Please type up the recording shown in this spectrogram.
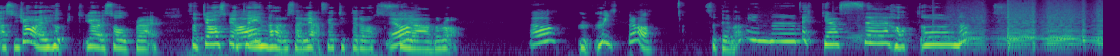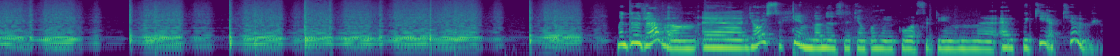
Alltså jag är hooked, jag är såld på det här. Så att jag ska ta Ja. in det här och sälja för jag tyckte det var så Ja. jävla bra. Ja, skitbra. Så det var min eh, veckas eh, hot or not. Men du Räven, eh, jag är så himla nyfiken på hur det går för din LPG-kur.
